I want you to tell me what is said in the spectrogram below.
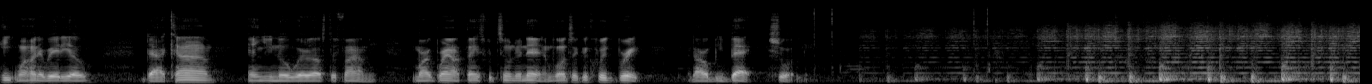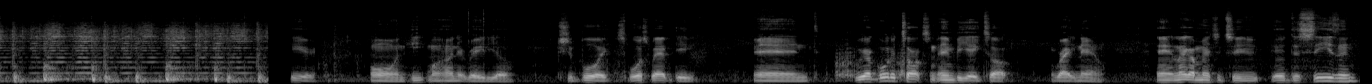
Heat100Radio.com, and you know where else to find me. Mark Brown, thanks for tuning in. I'm going to take a quick break, but I'll be back shortly. here on Heat 100 Radio. It's your boy, Sports D, and we are going to talk some NBA talk right now. And like I mentioned to you, the season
